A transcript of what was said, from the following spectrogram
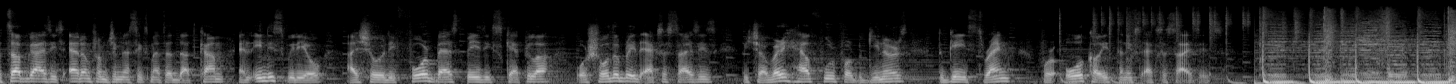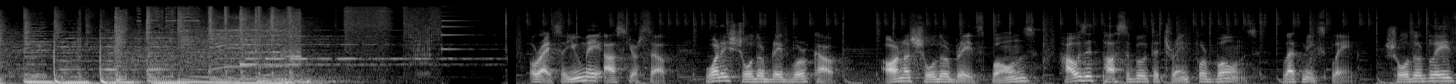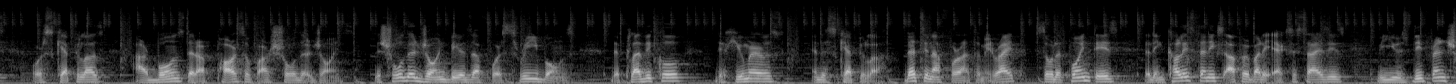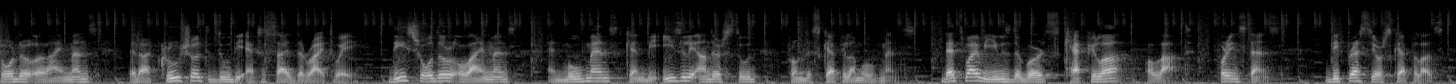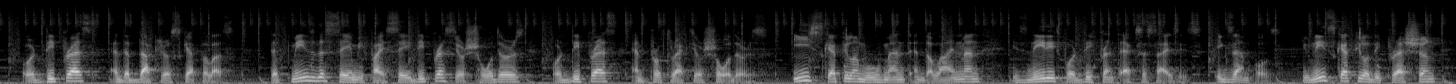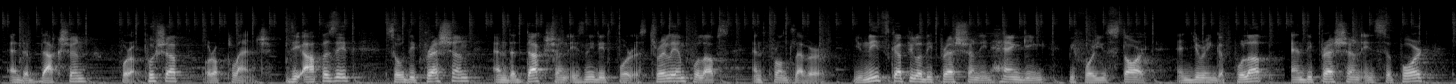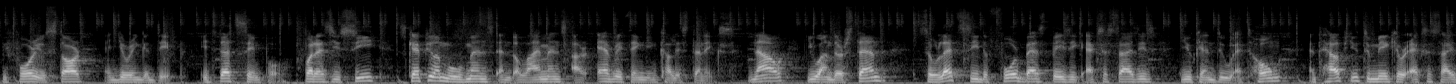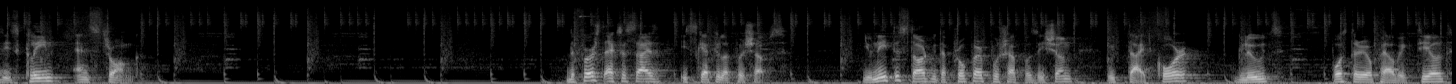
What's up guys, it's Adam from gymnasticsmethod.com and in this video I show you the 4 best basic scapula or shoulder blade exercises which are very helpful for beginners to gain strength for all calisthenics exercises. Alright, so you may ask yourself, what is shoulder blade workout? Are not shoulder blades bones? How is it possible to train for bones? Let me explain. Shoulder blades or scapulas are bones that are parts of our shoulder joints. The shoulder joint builds up for three bones, the clavicle, the humerus, and the scapula. That's enough for anatomy, right? So the point is that in calisthenics upper body exercises, we use different shoulder alignments that are crucial to do the exercise the right way. These shoulder alignments and movements can be easily understood from the scapula movements. That's why we use the word scapula a lot. For instance, depress your scapulas or depress and abduct your scapulas. That means the same if I say depress your shoulders or depress and protract your shoulders. Each scapular movement and alignment is needed for different exercises. Examples. You need scapular depression and abduction for a push-up or a planche. The opposite, so depression and adduction is needed for Australian pull-ups and front lever. You need scapular depression in hanging before you start and during a pull-up and depression in support before you start and during a dip. It's that simple. But as you see, scapular movements and alignments are everything in calisthenics. Now you understand, so let's see the four best basic exercises you can do at home and help you to make your exercises clean and strong. The first exercise is scapula push-ups. You need to start with a proper push-up position with tight core, glutes, posterior pelvic tilt,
